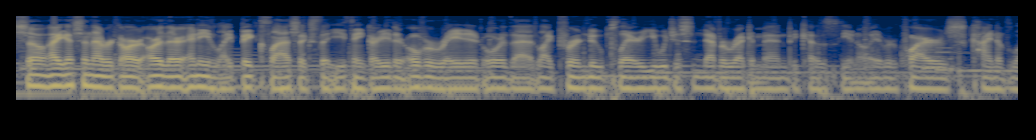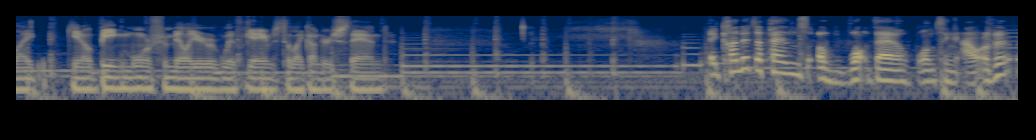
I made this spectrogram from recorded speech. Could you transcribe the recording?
So I guess in that regard, are there any like big classics that you think are either overrated or that like for a new player you would just never recommend because you know it requires kind of like you know being more familiar with games to like understand? It kind of depends of what they're wanting out of it.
